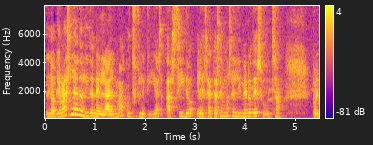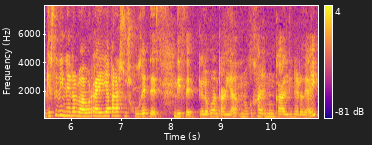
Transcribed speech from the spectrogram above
lo que más le ha dolido en el alma, con chufletillas, ha sido que le sacásemos el dinero de su hucha. Porque ese dinero lo ahorra ella para sus juguetes. Dice que luego en realidad no coja nunca el dinero de ahí.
